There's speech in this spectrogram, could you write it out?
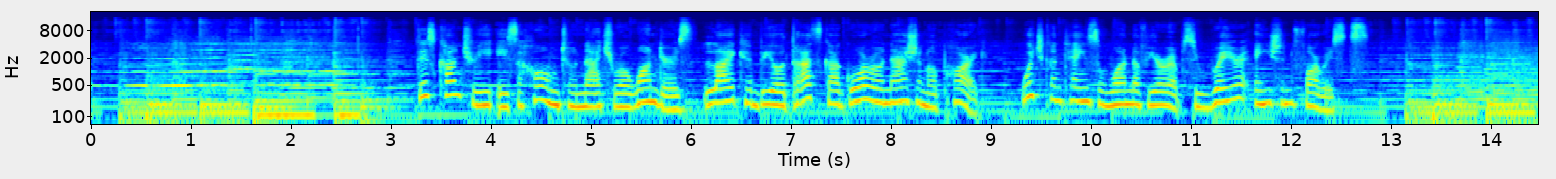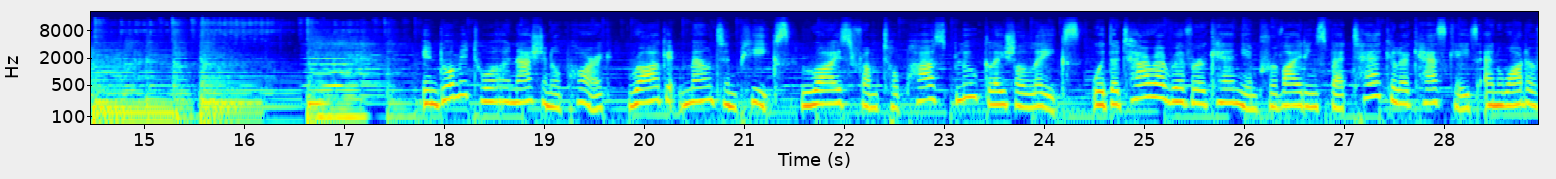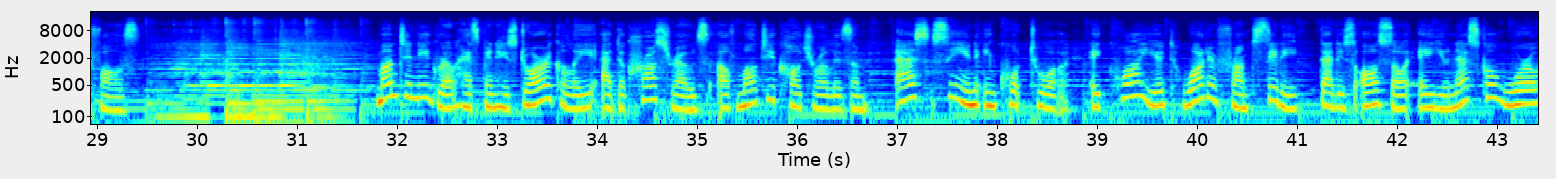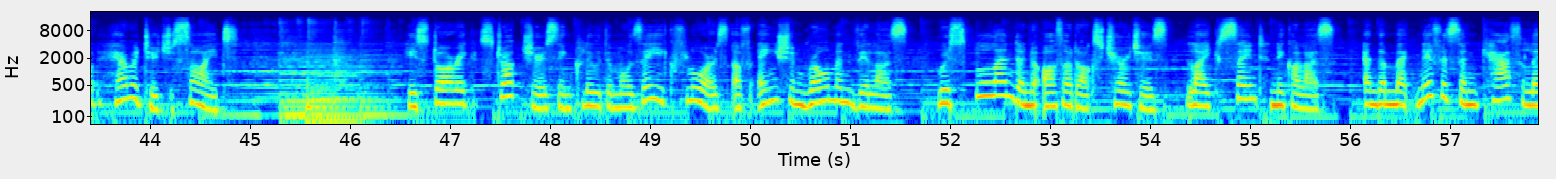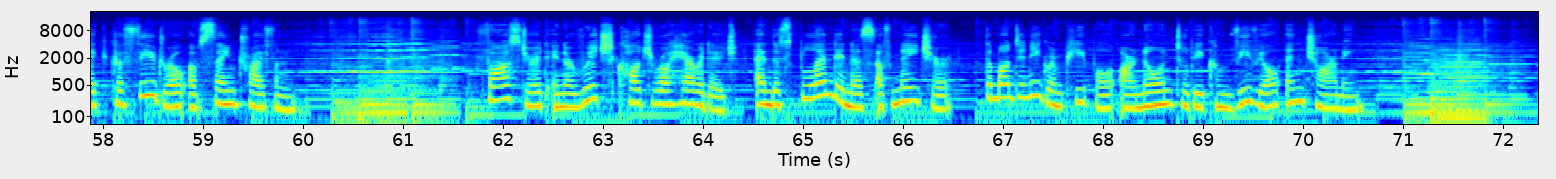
This country is home to natural wonders like Biogradska Gora National Park, which contains one of Europe's rare ancient forests. In Durmitor National Park, rugged mountain peaks rise from topaz blue glacial lakes, with the Tara River Canyon providing spectacular cascades and waterfalls. Montenegro has been historically at the crossroads of multiculturalism, as seen in Kotor, a quiet waterfront city that is also a UNESCO World Heritage Site. Historic structures include the mosaic floors of ancient Roman villas, resplendent Orthodox churches like St. Nicholas, and the magnificent Catholic Cathedral of St. Tryphon. Fostered in a rich cultural heritage and the splendidness of nature, The Montenegrin people are known to be convivial and charming.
